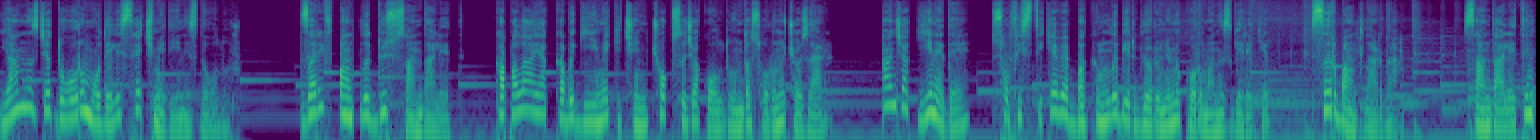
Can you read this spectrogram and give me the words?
yalnızca doğru modeli seçmediğinizde olur. Zarif bantlı düz sandalet, kapalı ayakkabı giymek için çok sıcak olduğunda sorunu çözer. Ancak yine de sofistike ve bakımlı bir görünümü korumanız gerekir. Sır bantlarda. Sandaletin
